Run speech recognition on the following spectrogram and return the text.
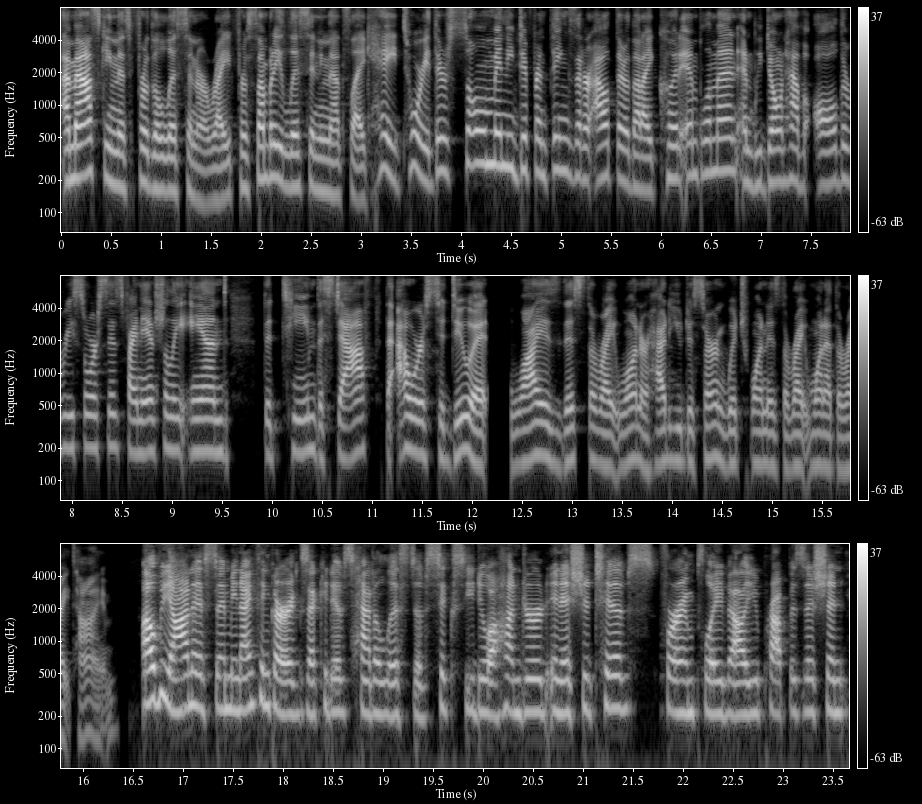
I'm asking this for the listener, right? For somebody listening that's like, hey, Tory, there's so many different things that are out there that I could implement, and we don't have all the resources financially and the team, the staff, the hours to do it. Why is this the right one? Or how do you discern which one is the right one at the right time? I'll be honest. I mean, I think our executives had a list of 60 to 100 initiatives for employee value proposition.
